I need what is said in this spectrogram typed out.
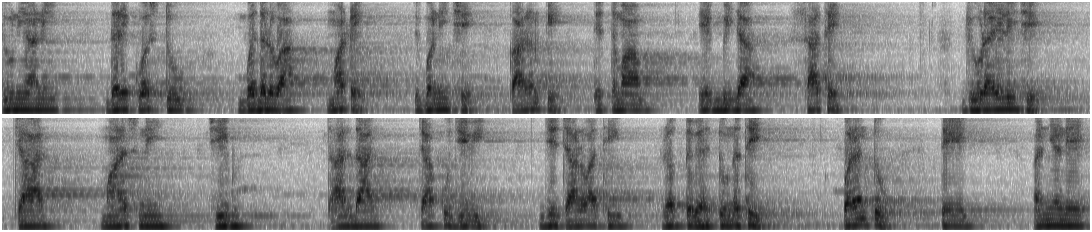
દુનિયાની દરેક વસ્તુ બદલવા માટે બની છે. કારણ કે તે તમામ એકબીજા સાથે જોડાયેલી છે. ચાર માણસની જીભ, ધારદાર ચાકુ જેવી, જે ચાલવાથી રક્ત વહેતું નથી. પરંતુ તે અન્યને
